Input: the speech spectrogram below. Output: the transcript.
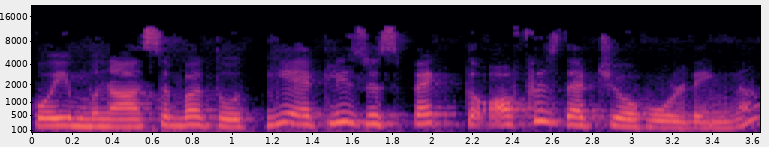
कोई मुनासिबत होती है at least respect the office that you are holding ना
